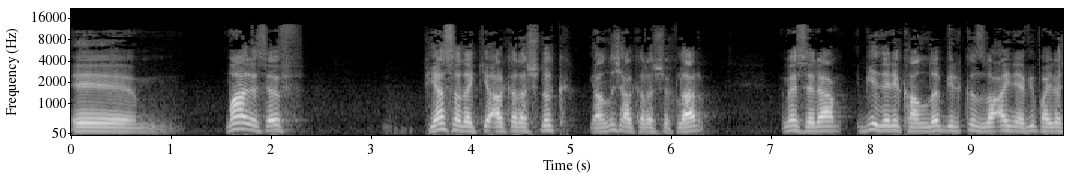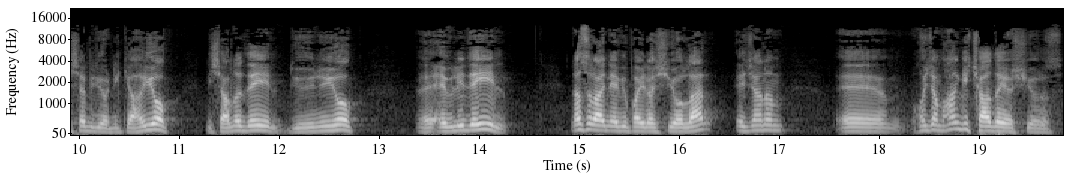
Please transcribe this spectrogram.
Ee, maalesef piyasadaki arkadaşlık, yanlış arkadaşlıklar mesela bir delikanlı bir kızla aynı evi paylaşabiliyor. Nikahı yok, nişanlı değil, düğünü yok, e, evli değil. Nasıl aynı evi paylaşıyorlar? E canım, e, hocam hangi çağda yaşıyoruz?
